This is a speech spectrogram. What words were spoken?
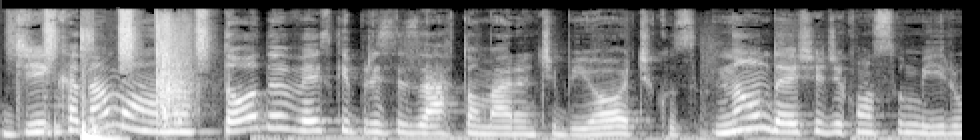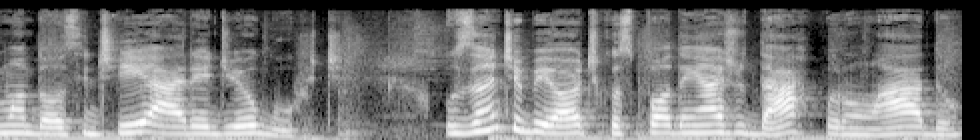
Dica da Mona: toda vez que precisar tomar antibióticos, não deixe de consumir uma dose diária de iogurte. Os antibióticos podem ajudar por um lado,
